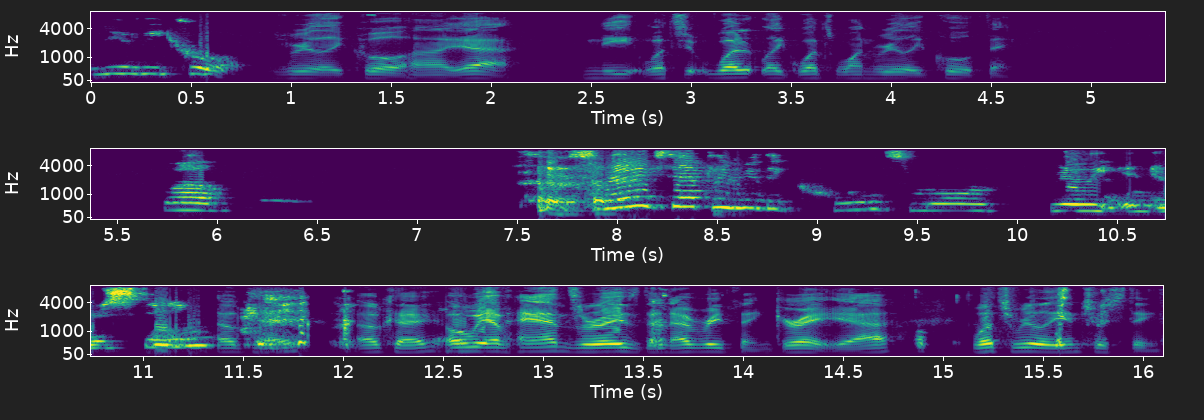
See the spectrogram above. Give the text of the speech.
really cool. Really cool, huh? Yeah. Neat. What's what like what's one really cool thing? Well, it's not exactly really cool. It's more really interesting. Okay. Okay. Oh, we have hands raised and everything. Great. Yeah. What's really interesting?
